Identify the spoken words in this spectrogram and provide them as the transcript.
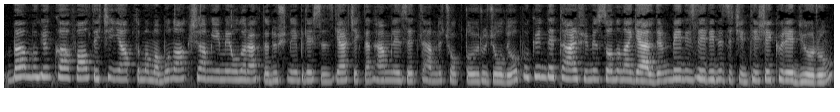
Ben bugün kahvaltı için yaptım ama bunu akşam yemeği olarak da düşünebilirsiniz. Gerçekten hem lezzetli hem de çok doyurucu oluyor. Bugün de tarifimin sonuna geldim. Beni izlediğiniz için teşekkür ediyorum.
